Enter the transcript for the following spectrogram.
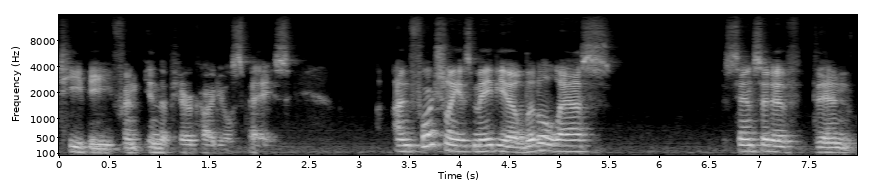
TB from in the pericardial space. Unfortunately, it's maybe a little less sensitive than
